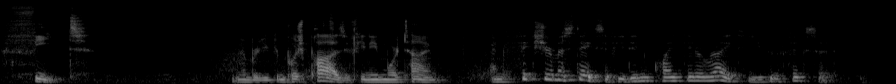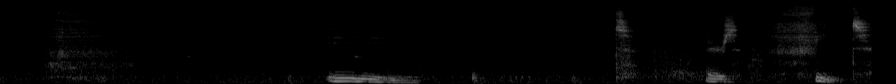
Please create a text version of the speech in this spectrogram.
Feet. Remember, you can push pause if you need more time. And fix your mistakes. If you didn't quite get it right, you can fix it. There's feet.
